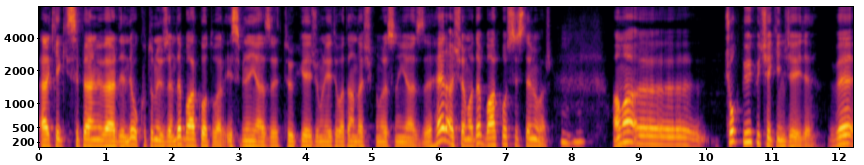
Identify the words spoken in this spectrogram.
erkek spermi verdiğinde o kutunun üzerinde barkod var. İsminin yazdığı, Türkiye Cumhuriyeti vatandaşlık numarasının yazdığı. Her aşamada barkod sistemi var. Ama e, çok büyük bir çekinceydi. Ve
